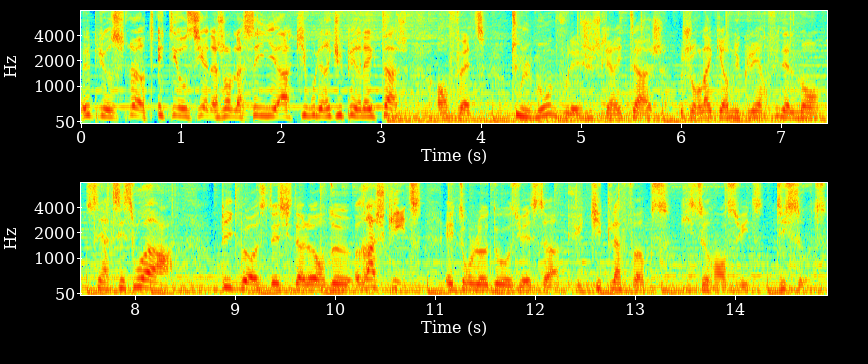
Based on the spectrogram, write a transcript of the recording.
et puis Oslot était aussi un agent de la CIA qui voulait récupérer l'héritage. En fait, tout le monde voulait juste l'héritage. Genre la guerre nucléaire finalement, c'est accessoire. Big Boss décide alors de rage quit et tourne le dos aux USA, puis quitte la Fox, qui sera ensuite dissoute.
